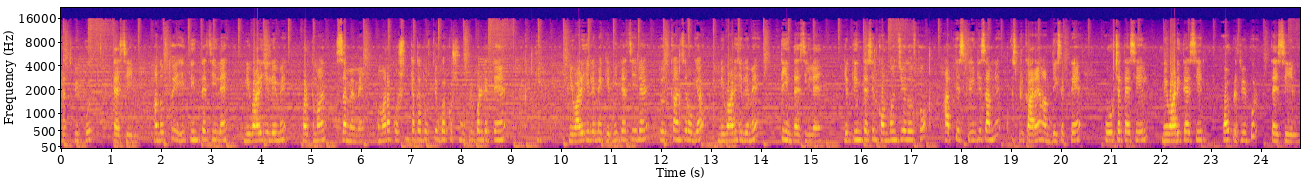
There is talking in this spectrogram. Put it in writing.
पृथ्वीपुर तहसील। हाँ दोस्तों, यही तीन तहसील हैं निवाड़ी ज़िले में वर्तमान समय में। हमारा क्वेश्चन क्या था दोस्तों? एक बार क्वेश्चन फिर पढ़ लेते हैं कि निवाड़ी ज़िले में कितनी तहसील है? तो इसका आंसर हो गया, निवाड़ी ज़िले में तीन तहसील है। ये तीन तहसील कौन कौन सी है दोस्तों? आपके स्क्रीन के सामने इस प्रकार हैं, आप देख सकते हैं। ओरछा तहसील निवाड़ी तहसील और पृथ्वीपुर तहसील।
